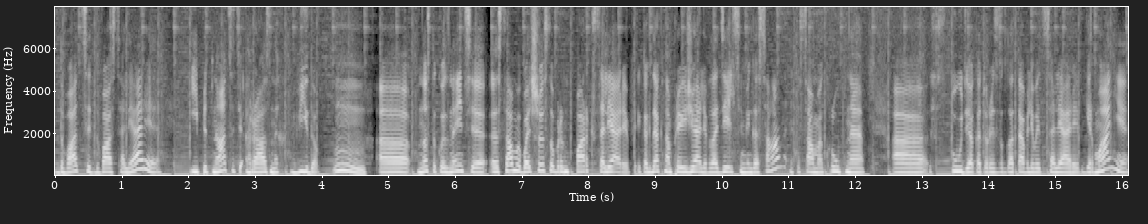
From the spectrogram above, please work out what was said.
22 солярия и 15 разных видов. Mm. Uh, у нас такой, знаете, э, самый большой собран парк соляриев. И когда к нам приезжали владельцы Мегасан, это самая крупная uh, студия, которая заготавливает солярий в Германии,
